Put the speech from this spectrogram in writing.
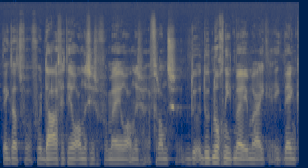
Ik denk dat het voor, voor David heel anders is, of voor mij heel anders. Frans doet nog niet mee, maar ik, ik denk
